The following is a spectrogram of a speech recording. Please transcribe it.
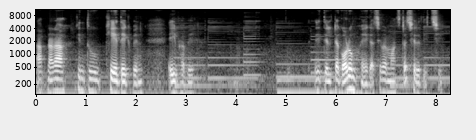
আপনারা কিন্তু খেয়ে দেখবেন এইভাবে। এই তেলটা গরম হয়ে গেছে, এবার মাছটা ছেড়ে দিচ্ছি।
